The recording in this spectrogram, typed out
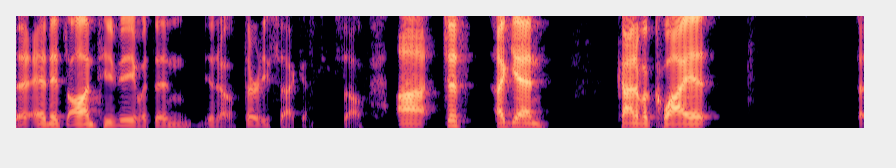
and it's on tv within you know 30 seconds. So uh just again kind of a quiet uh,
